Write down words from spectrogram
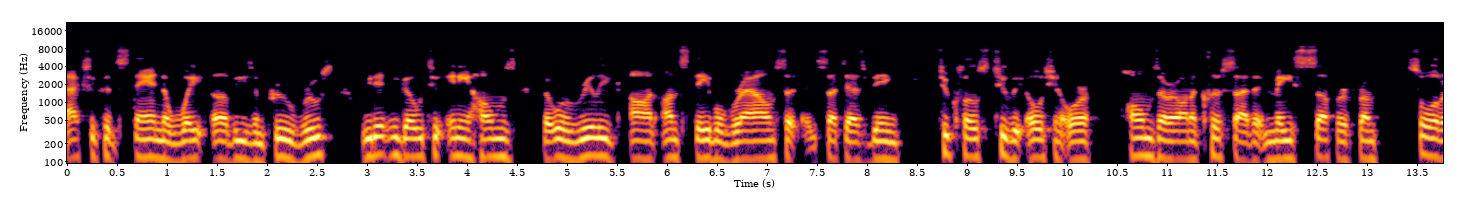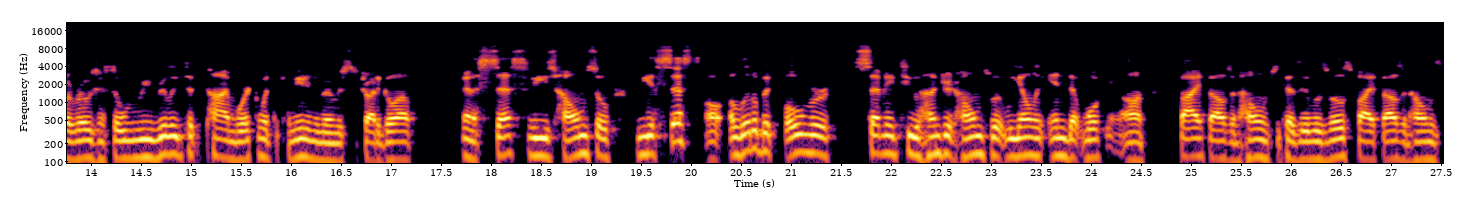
actually could stand the weight of these improved roofs. We didn't go to any homes that were really on unstable ground, such as being too close to the ocean or homes that are on a cliffside that may suffer from soil erosion. So we really took time working with the community members to try to go out and assess these homes. So we assessed a, a little bit over 7,200 homes, but we only end up working on 5,000 homes because it was those 5,000 homes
